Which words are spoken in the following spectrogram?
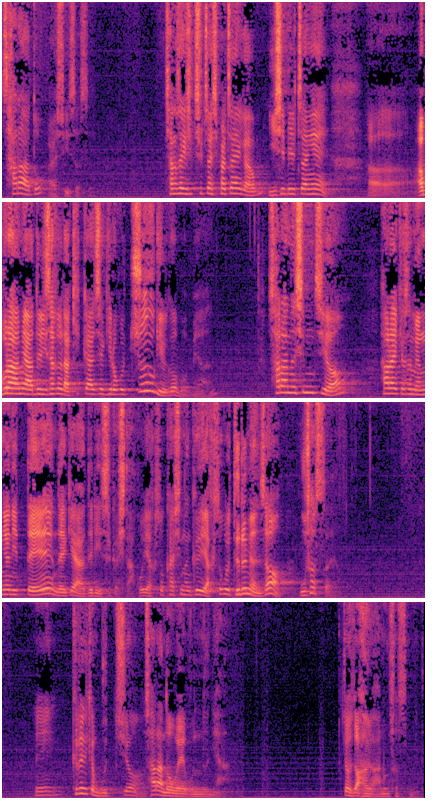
사라도 알 수 있었어요. 창세기 17장, 18장에 가면 21장에 어, 아브라함의 아들 이삭을 낳기까지의 기록을 쭉 읽어보면 사라는 심지어 하나님께서 명년 이때에 내게 아들이 있을 것이다고 약속하시는 그 약속을 들으면서 웃었어요. 예, 그러니까 묻죠. 사라 너 왜 웃느냐? 그래서 아유 안 웃었습니다.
